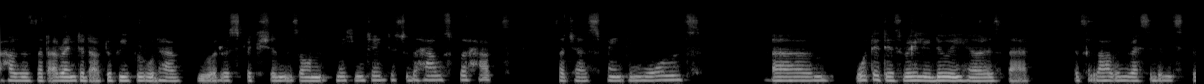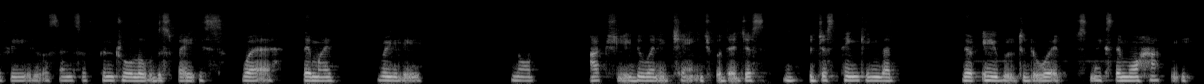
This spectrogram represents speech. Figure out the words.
houses that are rented out to people would have fewer restrictions on making changes to the house, perhaps, such as painting walls. Um, what it is really doing here is that it's allowing residents to feel a sense of control over the space where they might really not actually do any change, but they're just just thinking that they're able to do it just makes them more happy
